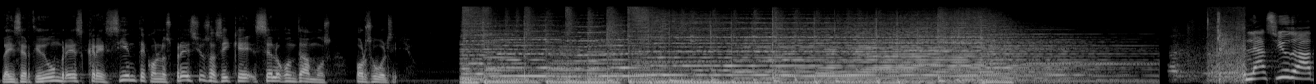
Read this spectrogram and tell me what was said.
La incertidumbre es creciente con los precios, así que se lo contamos por su bolsillo. La ciudad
